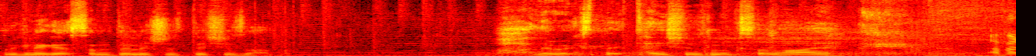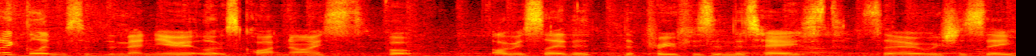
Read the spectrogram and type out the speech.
we're going to get some delicious dishes up. Oh, their expectations look so high. I've had a glimpse of the menu. It looks quite nice, but obviously the, the proof is in the taste, so we shall see.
